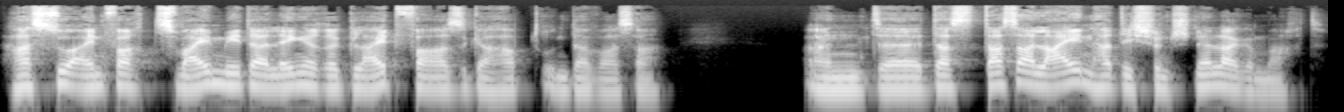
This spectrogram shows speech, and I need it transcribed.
hast du einfach zwei Meter längere Gleitphase gehabt unter Wasser. Und äh, das, das allein hatte ich schon schneller gemacht.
